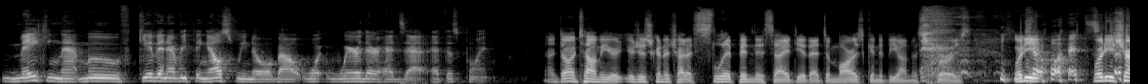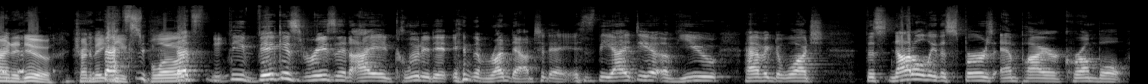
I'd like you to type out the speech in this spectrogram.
making that move given everything else we know about what, where their heads at at this point. Now, don't tell me you're, you're just going to try to slip in this idea that DeMar is going to be on the Spurs. What are you, you what? what? are you trying to do? Trying to make that's, me explode? That's the biggest reason I included it in the rundown today is the idea of you having to watch this not only the Spurs empire crumble,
